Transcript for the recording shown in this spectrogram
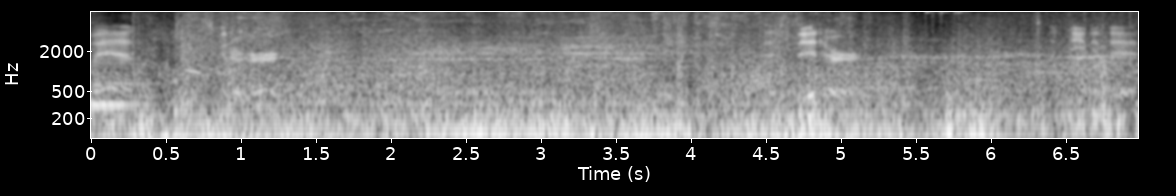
man, it's gonna hurt. This did hurt. Indeed it did.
